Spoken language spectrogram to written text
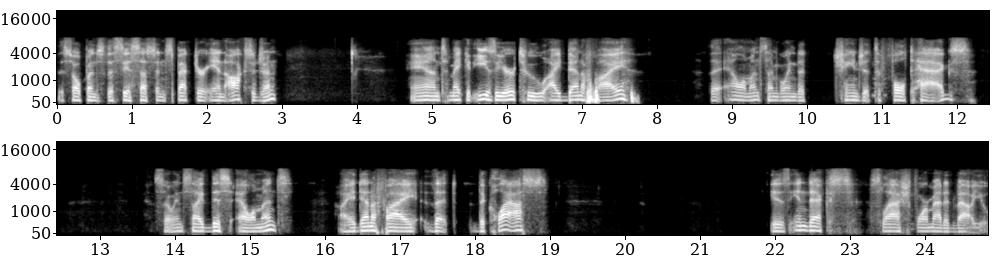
This opens the CSS inspector in Oxygen. And to make it easier to identify the elements, I'm going to change it to full tags. So inside this element, I identify that the class is index slash formatted value.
